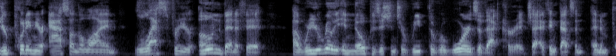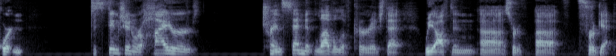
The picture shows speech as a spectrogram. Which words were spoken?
you're putting your ass on the line less for your own benefit, uh, where you're really in no position to reap the rewards of that courage. I think that's an, an important distinction or higher transcendent level of courage that we often uh, sort of uh, forget.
